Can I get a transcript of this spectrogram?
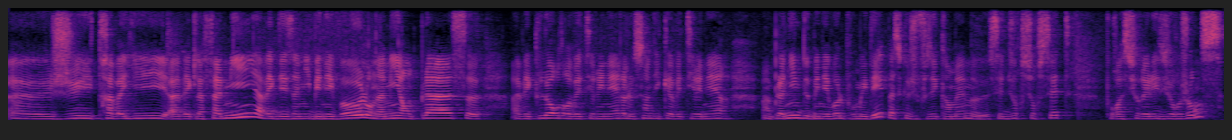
Euh, j'ai travaillé avec la famille, avec des amis bénévoles. On a mis en place, euh, avec l'ordre vétérinaire et le syndicat vétérinaire, un planning de bénévoles pour m'aider parce que je faisais quand même 7 euh, jours sur 7 pour assurer les urgences.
